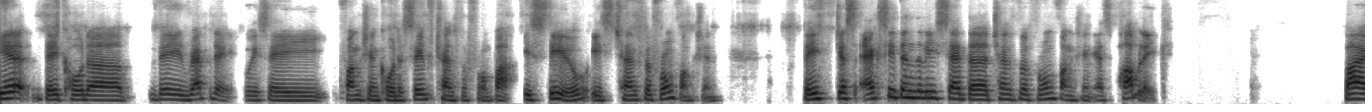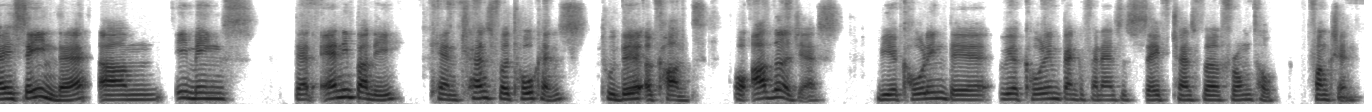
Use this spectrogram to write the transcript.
Here they called a they wrapped it with a function called a safe transfer from, but it still is transfer from function they just accidentally set the transfer from function as public. By saying that, um, it means that anybody can transfer tokens to their account or other address via calling the via calling Bancor Finance's safe transfer frontal function.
